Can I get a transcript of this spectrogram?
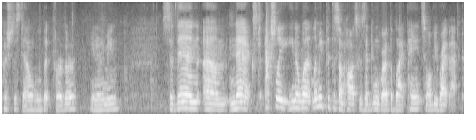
pushed this down a little bit further you know what i mean So then um, next, actually, you know what? Let me put this on pause because I didn't grab the black paint, so I'll be right back.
